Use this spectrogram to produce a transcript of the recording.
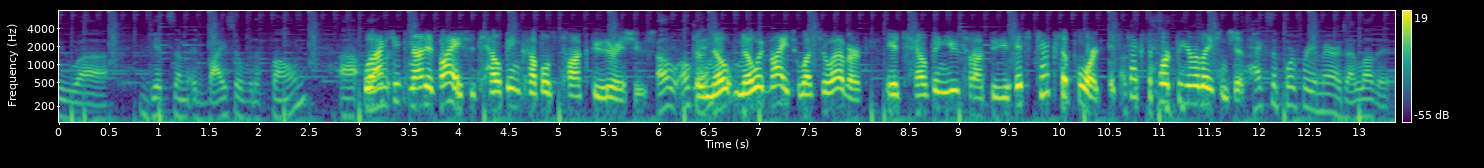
to uh, get some advice over the phone. Uh, Well, or- actually, it's not advice. It's helping couples talk through their issues. oh, okay. So no no advice whatsoever. It's helping you talk through you. It's tech support. It's tech support for your relationship. Tech support for your marriage. I love it.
